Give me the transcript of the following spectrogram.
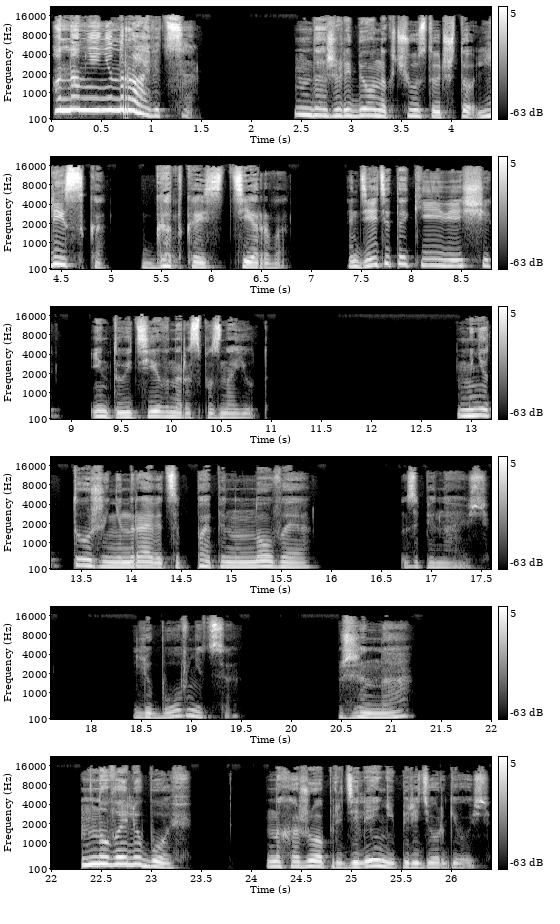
Она мне не нравится. Даже ребенок чувствует, что Лиска — гадкая стерва. Дети такие вещи интуитивно распознают. Мне тоже не нравится папина новая... Запинаюсь. Любовница? Жена? Новая любовь. Нахожу определение и передергиваюсь.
